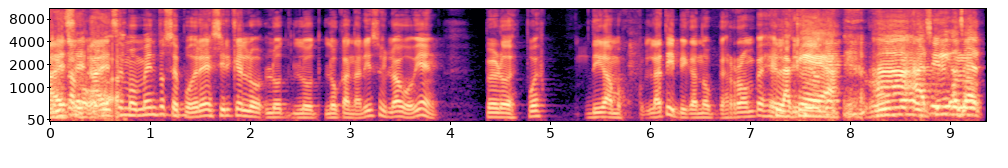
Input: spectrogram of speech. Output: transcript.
a, ese, a momento se podría decir que lo, lo, lo, lo canalizo y lo hago bien, pero después, digamos, la típica, ¿no? Que rompes el Flaquea. círculo, rompes Ah, el a ti, o sea,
